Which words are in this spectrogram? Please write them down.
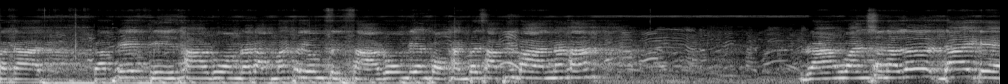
ปจะเป็นการประกาศ ประเภทกรีธารวมระดับมัธยมศึกษาโรงเรียนก่อขันประชาพิบาลนะคะ รางวัลชนะเลิศได้แก่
